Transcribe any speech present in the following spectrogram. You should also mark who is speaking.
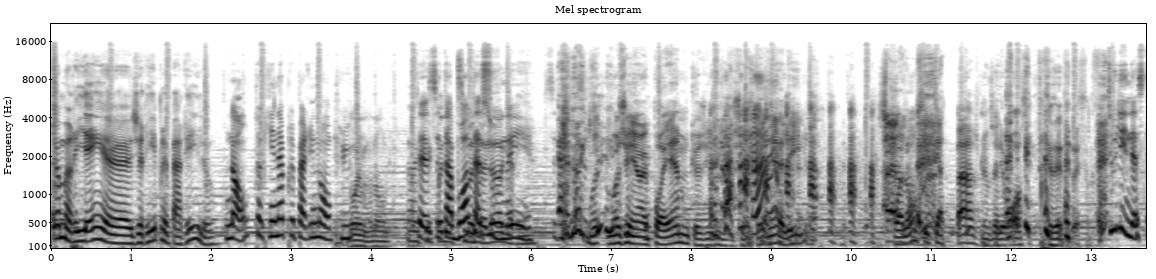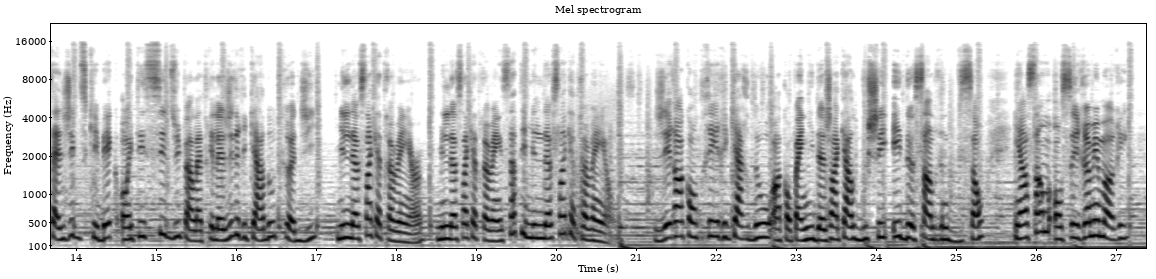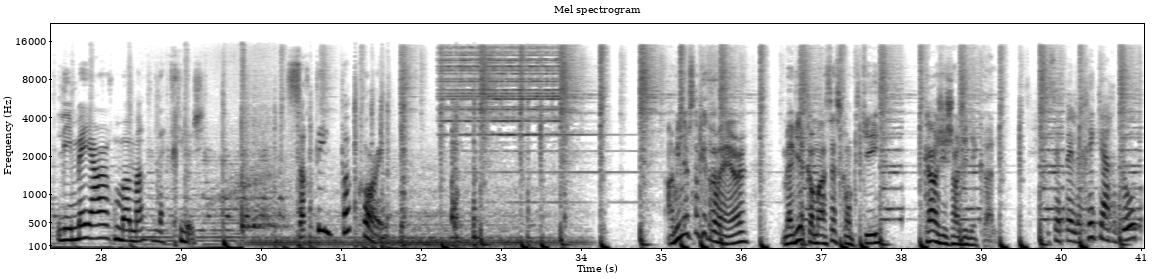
Speaker 1: J'ai comme rien, euh, j'ai rien préparé, là.
Speaker 2: Non, t'as rien à préparer non plus.
Speaker 3: Oui, mon oncle.
Speaker 2: C'est- ta boîte à souvenirs.
Speaker 1: rien.
Speaker 3: Moi, moi, j'ai un poème que j'ai donné à lire. C'est pas long, c'est quatre pages, mais vous allez voir, c'est très intéressant.
Speaker 2: Tous les nostalgiques du Québec ont été séduits par la trilogie de Ricardo Troggi, 1981, 1987 et 1991. J'ai rencontré Ricardo en compagnie de Jean-Carl Boucher et de Sandrine Bisson, et ensemble, on s'est remémoré les meilleurs moments de la trilogie. Sortez le popcorn.
Speaker 4: En 1981, ma vie a commencé à se compliquer quand j'ai changé d'école.
Speaker 5: Il s'appelle Ricardo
